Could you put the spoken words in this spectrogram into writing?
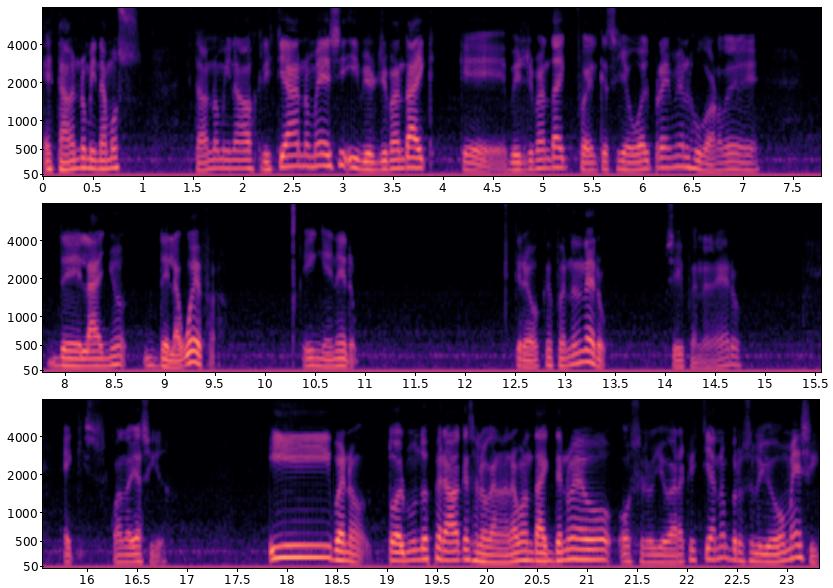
estaban nominamos, estaban nominados Cristiano, Messi y Virgil van Dijk, que Virgil van Dijk fue el que se llevó el premio el jugador de del año de la UEFA en enero. Creo que fue en enero. Sí, fue en enero. X, cuando haya sido. Y bueno, todo el mundo esperaba que se lo ganara Van Dijk de nuevo o se lo llevara Cristiano, pero se lo llevó Messi,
